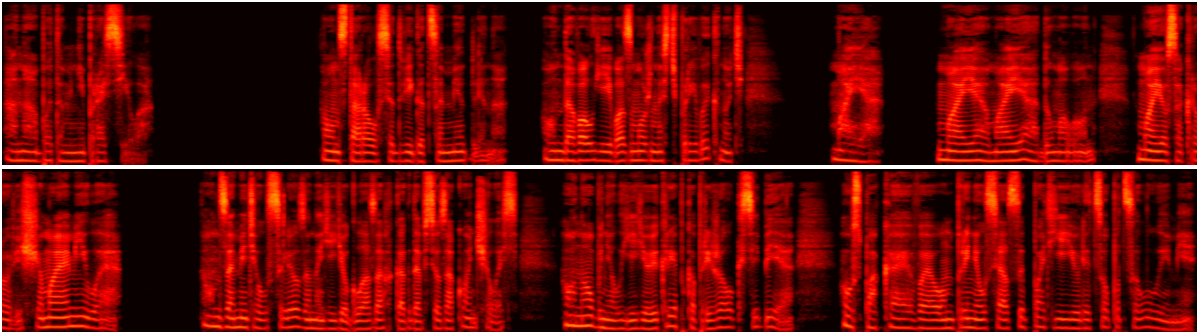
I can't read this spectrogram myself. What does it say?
она об этом не просила. Он старался двигаться медленно. Он давал ей возможность привыкнуть. «Моя, моя, моя», — думал он, — «моё сокровище, моя милая». Он заметил слезы на ее глазах, когда все закончилось — он обнял ее и крепко прижал к себе. Успокаивая, он принялся осыпать ее лицо поцелуями.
